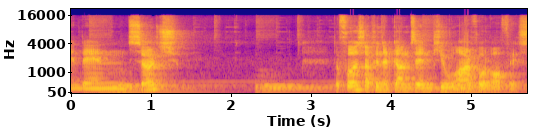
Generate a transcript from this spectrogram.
and then search the first option that comes in QR for office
